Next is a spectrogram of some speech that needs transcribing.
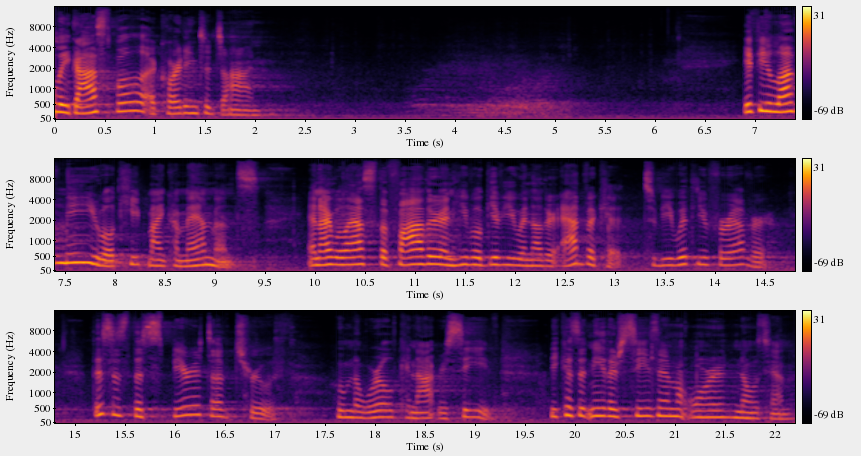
Holy Gospel according to John. If you love me, you will keep my commandments. And I will ask the Father, and he will give you another advocate to be with you forever. This is the Spirit of truth, whom the world cannot receive, because it neither sees him or knows him.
